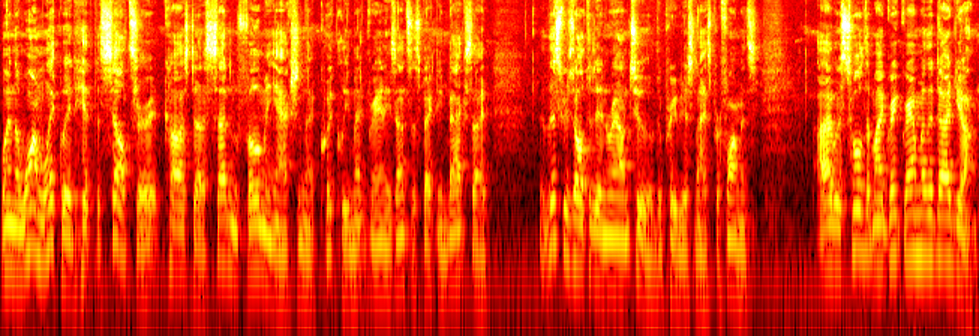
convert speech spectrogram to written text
When the warm liquid hit the seltzer, it caused a sudden foaming action that quickly met Granny's unsuspecting backside. This resulted in round two of the previous night's performance. I was told that my great grandmother died young.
